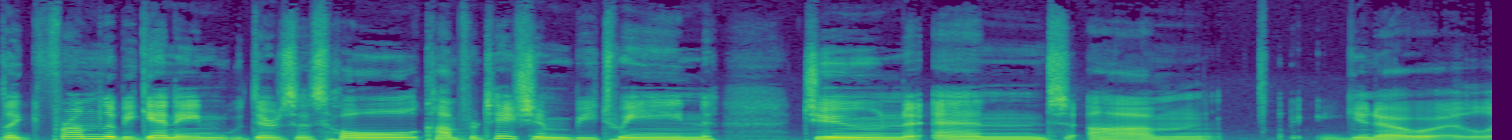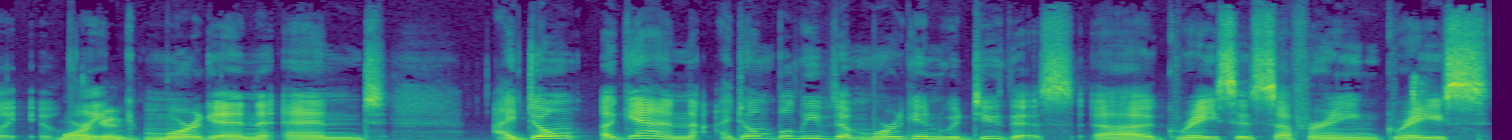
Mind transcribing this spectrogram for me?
like from the beginning, there's this whole confrontation between June and um, you know like Morgan. like Morgan and I don't, again, I don't believe that Morgan would do this. Uh, Grace is suffering. Grace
